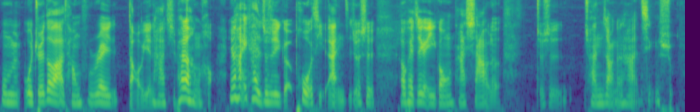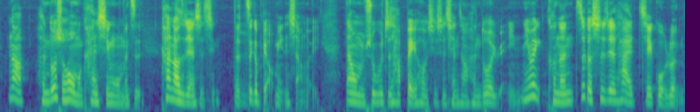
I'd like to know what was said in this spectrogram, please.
我们我觉得啦，唐福瑞导演他其实拍的很好，因为他一开始就是一个破题的案子，就是 OK 这个义工他杀了就是船长跟他的亲属。那很多时候我们看新闻，我们只看到这件事情的这个表面上而已，但我们殊不知它背后其实潜藏很多的原因，因为可能这个世界太结果论了，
